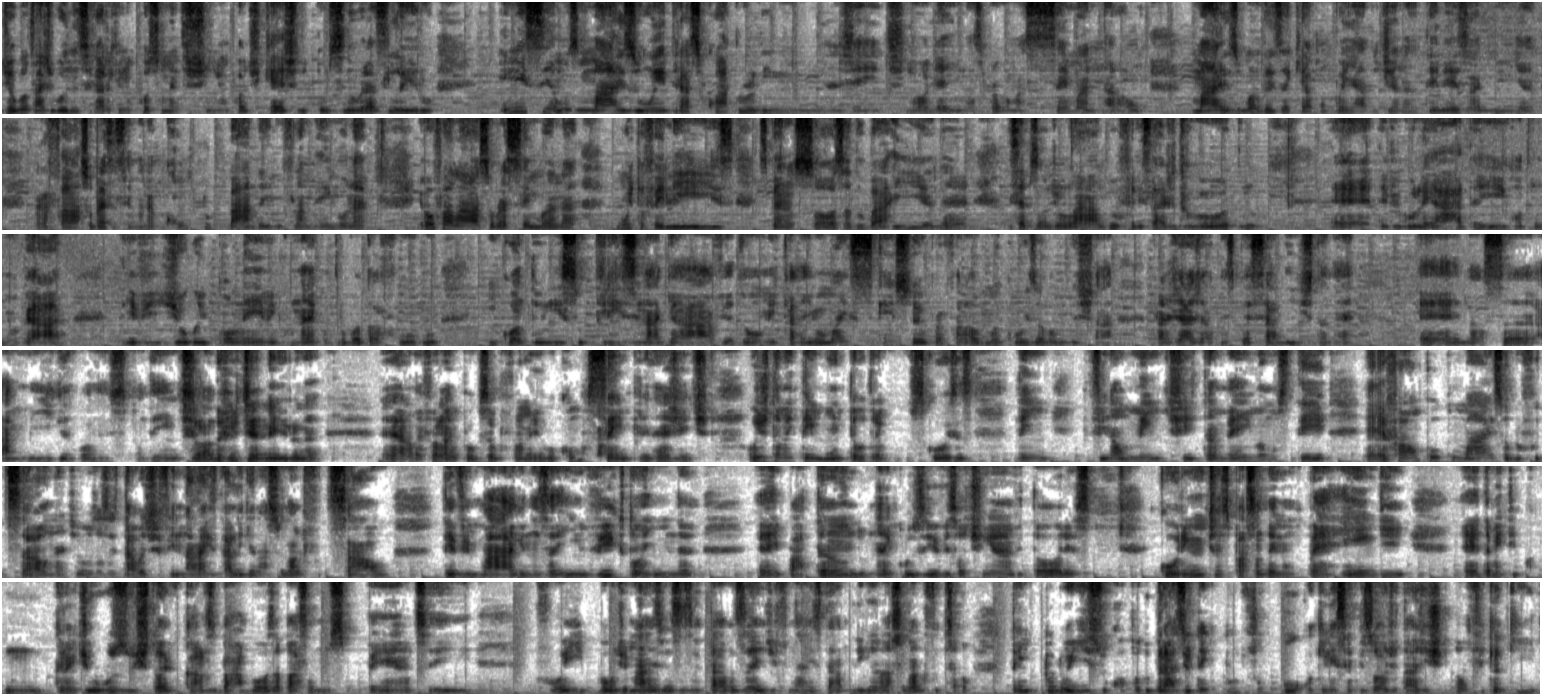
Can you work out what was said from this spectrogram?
dia, boa tarde, boa noite, cara aqui no Posto Mentinho, podcast do torcedor brasileiro. Iniciamos mais um Entre as Quatro Linhas, gente. Olha aí, nosso programa semanal. Mais uma vez aqui acompanhado de Ana Tereza Aninha para falar sobre essa semana conturbada aí do Flamengo, né? Eu vou falar sobre a semana muito feliz, esperançosa do Bahia, né? Decepção de um lado, felicidade do outro. É, teve goleada aí contra o Melgar, teve jogo aí polêmico, né, contra o Botafogo. Enquanto isso, crise na Gávea, Domi caiu, mas quem sou eu para falar alguma coisa? Vamos deixar para já já com especialista, né? É, nossa amiga correspondente lá do Rio de Janeiro, né? Ela vai falar um pouco sobre o Flamengo, como sempre, né, gente? Hoje também tem muita outras coisas. Tem finalmente também vamos ter é, falar um pouco mais sobre o futsal, né? Tivemos as oitavas de finais da Liga Nacional de Futsal, teve Magnus aí, invicto ainda, é, empatando, né? Inclusive só tinha vitórias. Corinthians passando aí num perrengue. É, também tem um grandioso histórico Carlos Barbosa passando nos pênaltis aí foi bom demais essas oitavas aí de finais da Liga Nacional de Futsal. Tem tudo isso, Copa do Brasil, tem tudo um pouco aqui nesse episódio, tá, gente? Então fica aqui,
